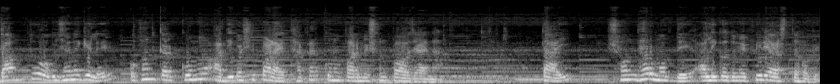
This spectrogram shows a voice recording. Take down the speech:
দামতু অভিযানে গেলে ওখানকার কোনো আদিবাসী পাড়ায় থাকার কোনো পারমিশন পাওয়া যায় না। তাই সন্ধ্যার মধ্যে আলীকদমে ফিরে আসতে হবে।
